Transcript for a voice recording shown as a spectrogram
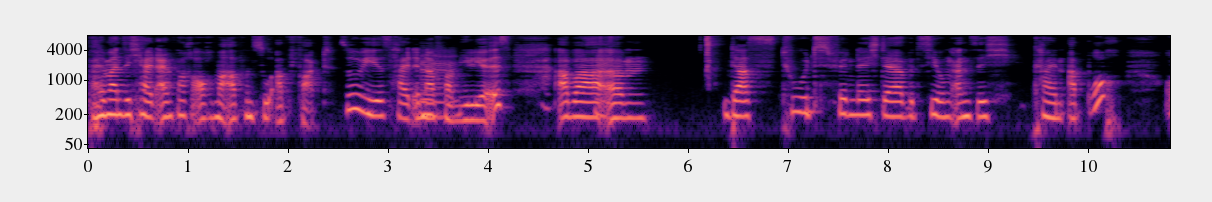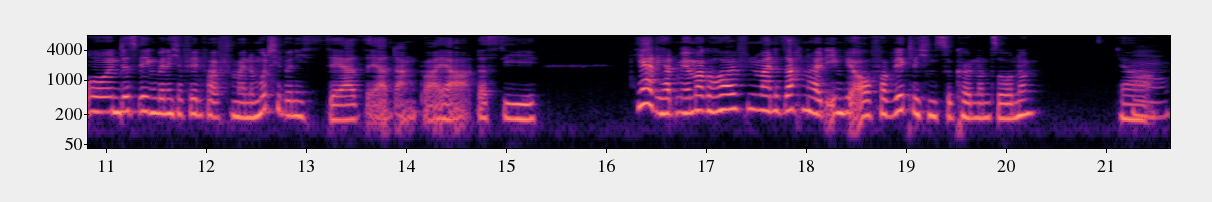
weil man sich halt einfach auch mal ab und zu abfuckt. So wie es halt in der Mhm. Familie ist. Aber ähm, das tut, finde ich, der Beziehung an sich keinen Abbruch. Und deswegen bin ich auf jeden Fall für meine Mutti bin ich sehr, sehr dankbar, ja, dass die, ja, die hat mir immer geholfen, meine Sachen halt irgendwie auch verwirklichen zu können und so, ne? Ja. Mhm.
